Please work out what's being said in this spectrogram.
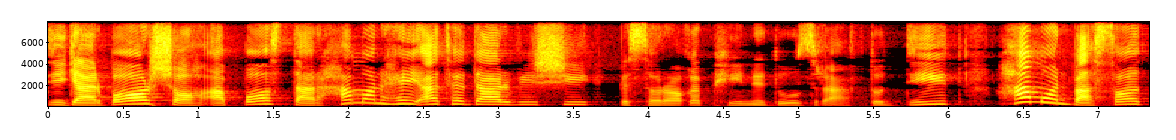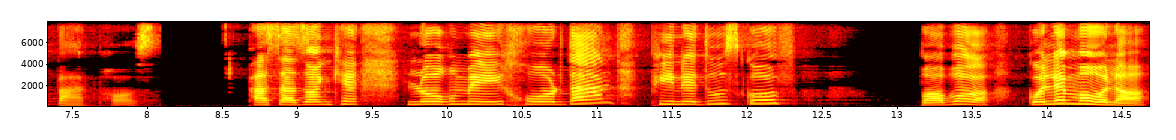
دیگر بار شاه عباس در همان هیئت درویشی به سراغ پینه دوز رفت و دید همان بساد برپاست. پس از آنکه لغمه خوردن پینه دوز گفت بابا گل مولا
